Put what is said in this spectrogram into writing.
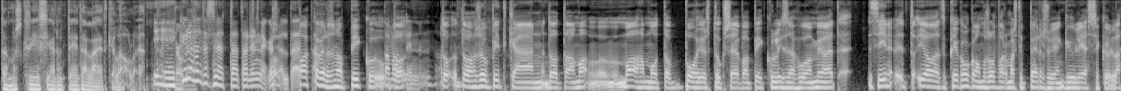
tämmöistä kriisiä nyt ei tällä hetkellä ole. Ei, kyllähän tässä näyttää todennäköiseltä. Pakko että- vielä sanoa pikku to, tavallinen to, tuohon sun pitkään tota, ma, maahanmuuttopohjustukseen vaan pikku lisähuomio, että siinä, to, joo, että kokoomus on varmasti persujen kyljessä kyllä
